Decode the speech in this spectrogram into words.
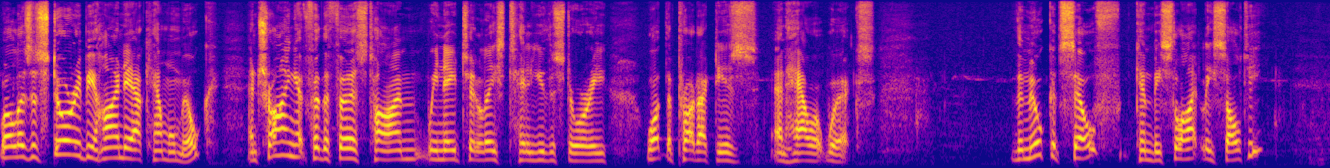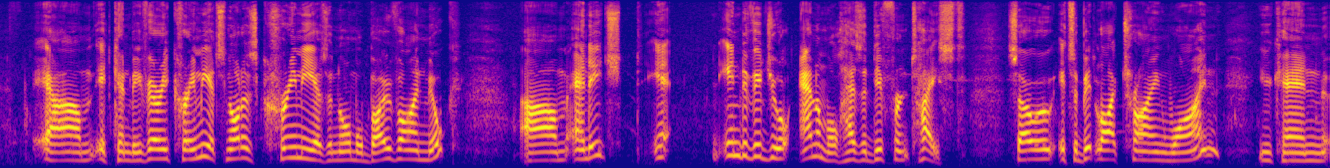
Well, there's a story behind our camel milk, and trying it for the first time, we need to at least tell you the story, what the product is, and how it works. The milk itself can be slightly salty. Um, it can be very creamy. It's not as creamy as a normal bovine milk. Um, and each individual animal has a different taste. So it's a bit like trying wine. You can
